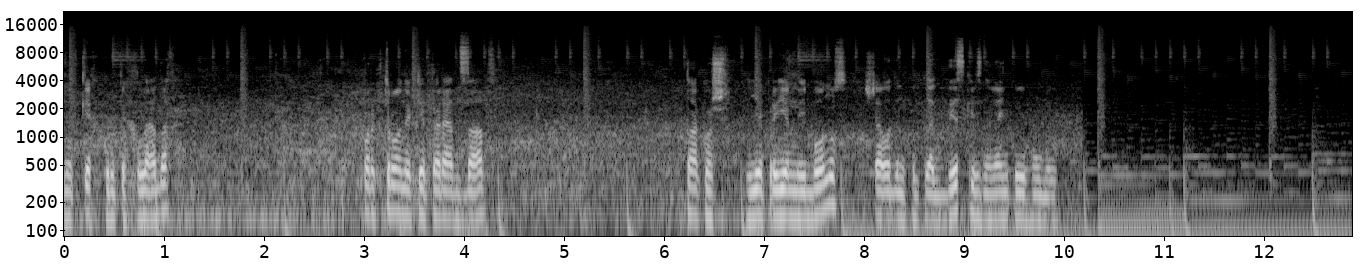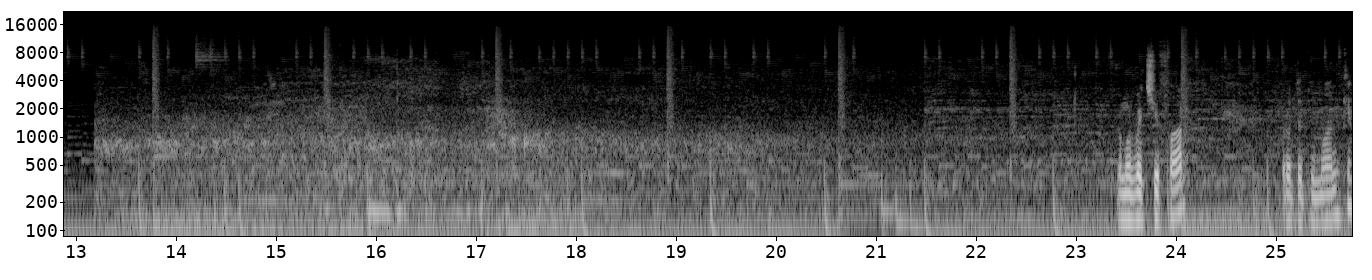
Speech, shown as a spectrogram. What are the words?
На таких крутих ледах. Парктроники перед-зад. Також є приємний бонус, ще один комплект дисків з новенькою гумою. Промивачі фар проти туманки.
